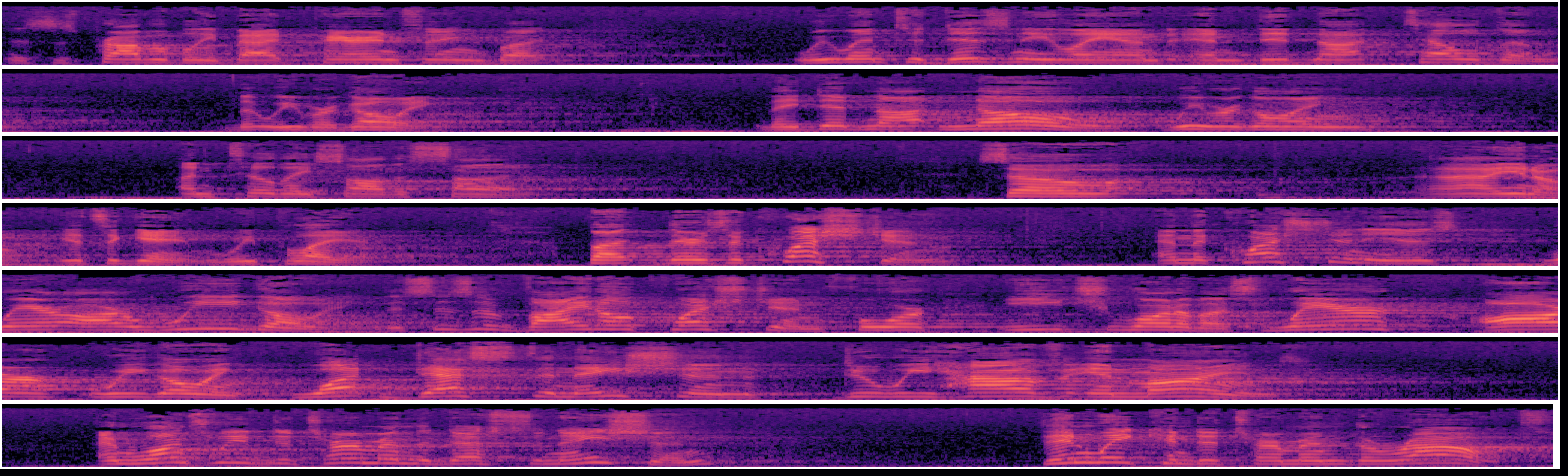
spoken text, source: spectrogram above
this is probably bad parenting, but we went to Disneyland and did not tell them that we were going. They did not know we were going until they saw the sign. So, uh, you know, it's a game. We play it. But there's a question, and the question is where are we going? This is a vital question for each one of us. Where are we going? What destination do we have in mind? And once we've determined the destination, then we can determine the route.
